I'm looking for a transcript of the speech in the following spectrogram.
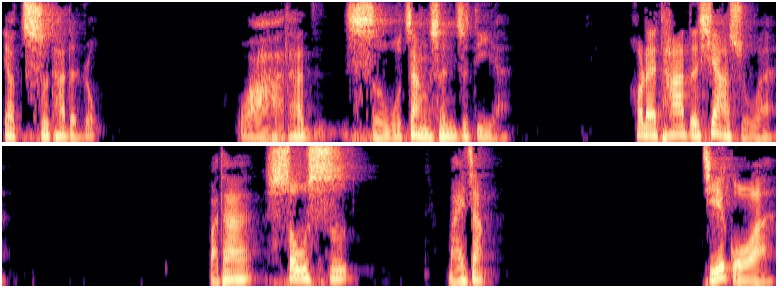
要吃他的肉。哇，他死无葬身之地啊！后来他的下属啊，把他收尸埋葬。结果啊，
